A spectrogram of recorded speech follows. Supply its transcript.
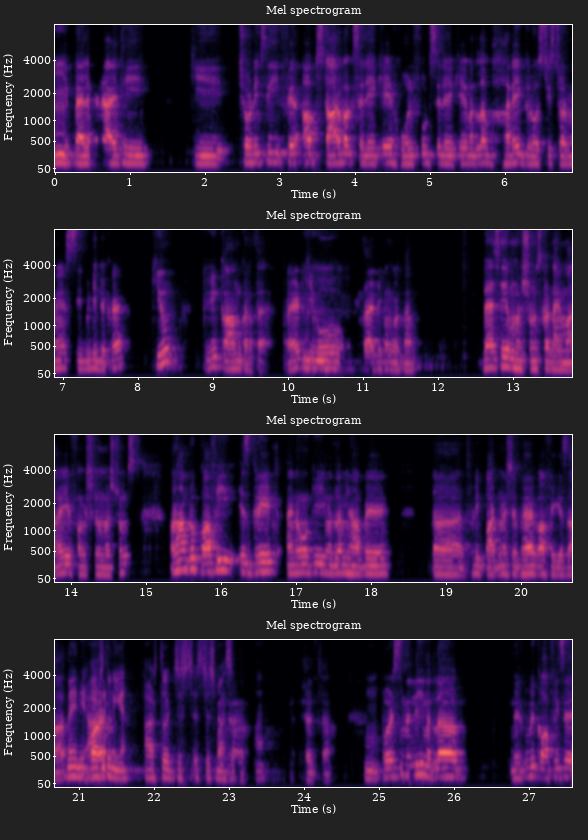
कि हम्म। पहले पहले आई थी कि छोटी सी फिर अब स्टारबक्स से लेके होल फ़ूड से लेके मतलब हर एक ग्रोसरी स्टोर में सीबीडी बिक रहा है। क्यों? क्योंकि काम करता है राइट कि वो एंजाइटी हम्म। कम करता है। वैसे ये मशरूम्स का टाइम आ रहा है ये फंक्शनल मशरूम्स और हाँ bro coffee is great I know कि मतलब यहाँ पे थोड़ी पार्टनरशिप है कॉफ़ी के साथ। नहीं नहीं आज तो नहीं है। आज तो जस्ट इट्स जस्ट माय अच्छा। अच्छा पर्सनली हम्म। मतलब मेरे को भी कॉफ़ी से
